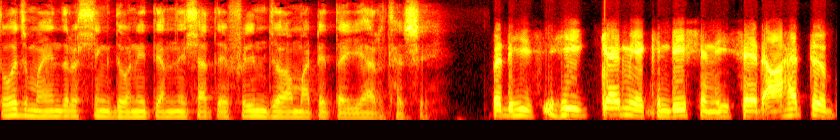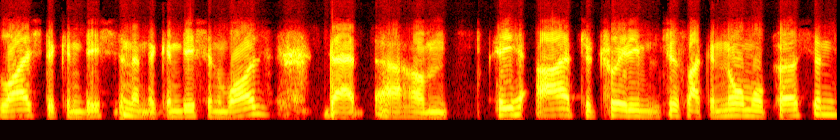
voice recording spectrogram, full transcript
તો જ મહેન્દ્રસિંહ ધોની તેમની સાથે ફિલ્મ જોવા માટે તૈયાર થશે but he he gave me a condition. He said I had to oblige the condition, and the condition was that um, he I had to treat him just like a normal person.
